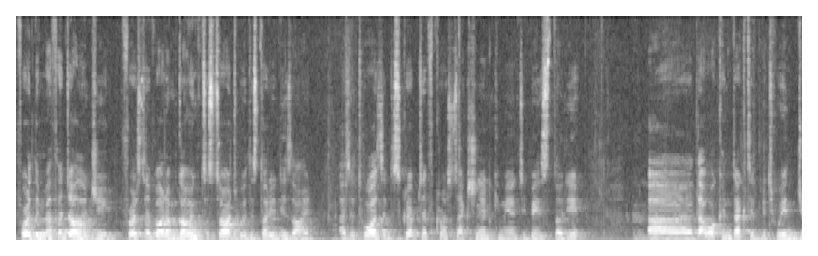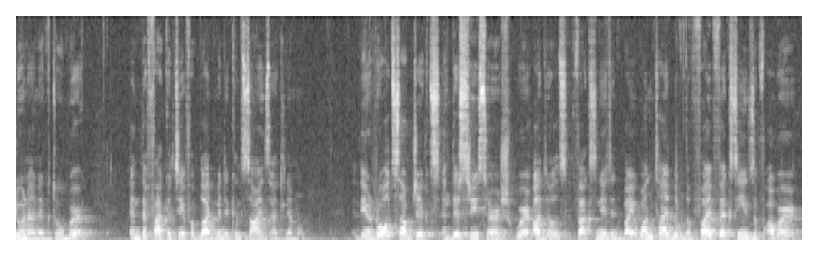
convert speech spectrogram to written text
For the methodology, first of all, I'm going to start with the study design, as it was a descriptive cross-sectional community-based study uh, that were conducted between June and October in the Faculty of Applied Medical Science at LIMU. The enrolled subjects in this research were adults vaccinated by one type of the five vaccines of our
